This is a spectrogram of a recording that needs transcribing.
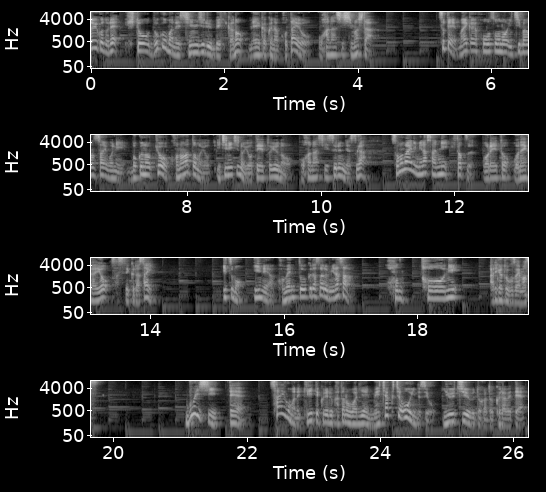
ということで、人をどこまで信じるべきかの明確な答えをお話ししました。さて、毎回放送の一番最後に僕の今日この後の一日の予定というのをお話しするんですが、その前に皆さんに一つお礼とお願いをさせてください。いつもいいねやコメントをくださる皆さん、本当にありがとうございます。 Voicy って最後まで聞いてくれる方の割合めちゃくちゃ多いんですよ。YouTube とかと比べて。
